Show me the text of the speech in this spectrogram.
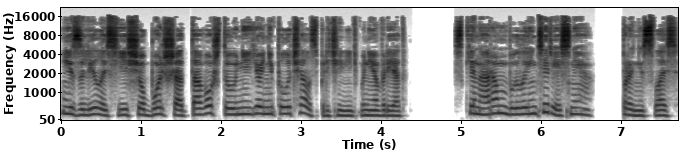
и злилась еще больше от того, что у нее не получалось причинить мне вред. С Кинаром было интереснее. Пронеслась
